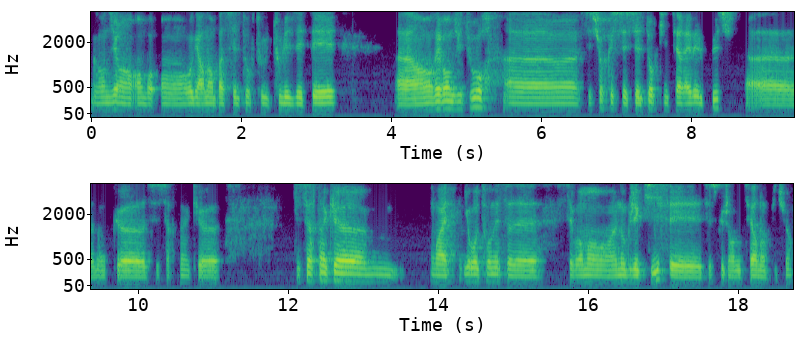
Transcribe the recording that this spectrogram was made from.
grandir en, en, en regardant passer le tour tous les étés euh, en rêvant du tour euh, c'est sûr que c'est c'est le tour qui me fait rêver le plus. Euh, donc euh, c'est certain que c'est certain que Ouais, y retourner, c'est vraiment un objectif et c'est ce que j'ai envie de faire dans le futur.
